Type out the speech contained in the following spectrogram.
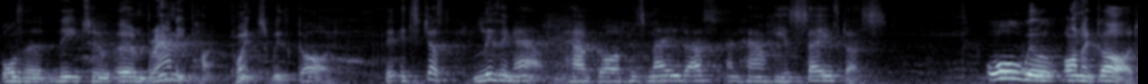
or the need to earn brownie points with God. It's just living out how God has made us and how He has saved us. All will honour God,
